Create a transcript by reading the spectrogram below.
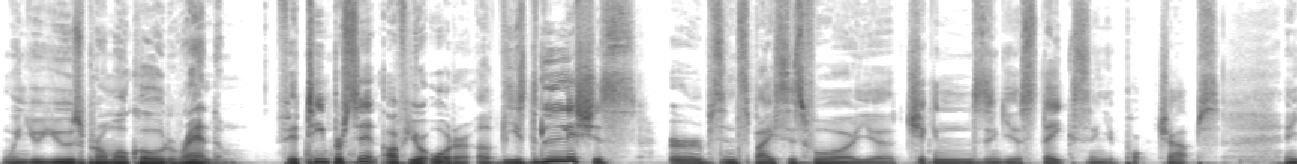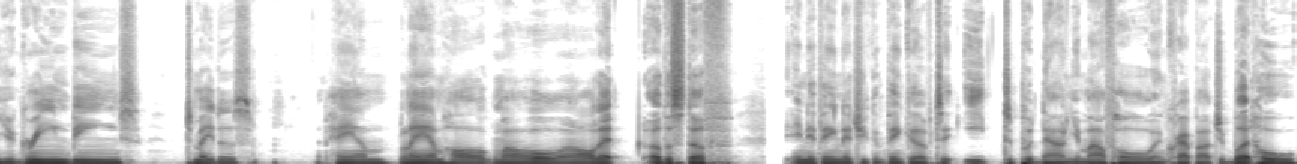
when you use promo code RANDOM. 15% off your order of these delicious herbs and spices for your chickens and your steaks and your pork chops and your green beans, tomatoes, ham, lamb, hog, maul, and all that other stuff. Anything that you can think of to eat to put down your mouth hole and crap out your butthole,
